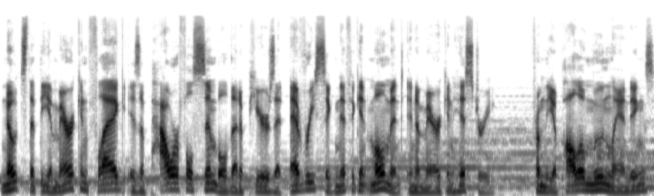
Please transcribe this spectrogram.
notes that the American flag is a powerful symbol that appears at every significant moment in American history, from the Apollo moon landings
